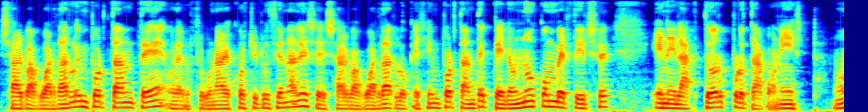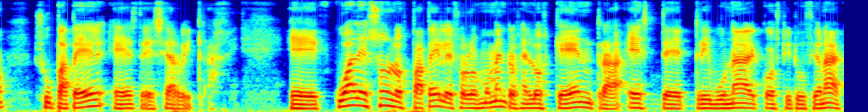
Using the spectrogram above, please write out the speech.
salvaguardar lo importante, o de los tribunales constitucionales es salvaguardar lo que es importante, pero no convertirse en el actor protagonista. Su papel es de ese arbitraje. Eh, ¿Cuáles son los papeles o los momentos en los que entra este tribunal constitucional?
